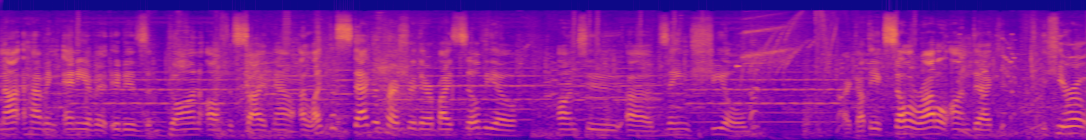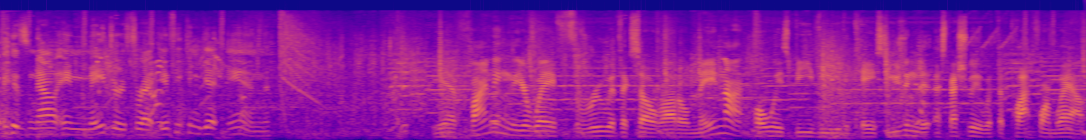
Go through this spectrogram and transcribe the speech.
not having any of it. It is gone off the side now. I like the stagger pressure there by Silvio onto uh, Zane's shield. Right, got the Acceleratle on deck. Hero is now a major threat if he can get in. Yeah, finding your way through with Acceleratle may not always be the, the case, using the, especially with the platform layout.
